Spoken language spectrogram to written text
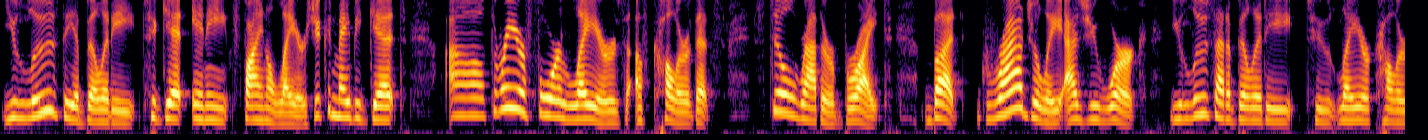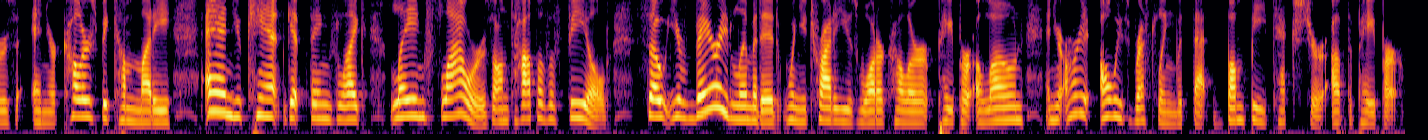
you lose the ability to get any final layers. You can maybe maybe get uh, three or four layers of color that's still rather bright. But gradually, as you work, you lose that ability to layer colors and your colors become muddy and you can't get things like laying flowers on top of a field. So you're very limited when you try to use watercolor paper alone and you're always wrestling with that bumpy texture of the paper.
